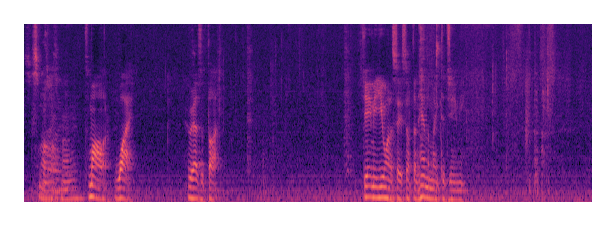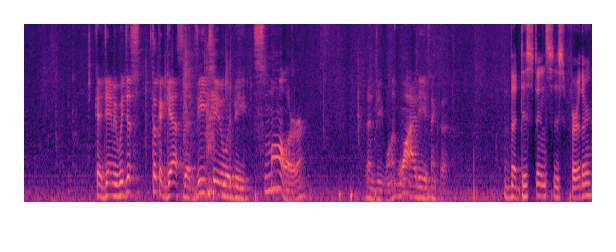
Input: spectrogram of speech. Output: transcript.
Smaller. Smaller. Smaller. Why? Who has a thought? Jamie, you want to say something? Hand the mic to Jamie. Okay, Jamie, we just took a guess that V2 would be smaller than V1. Why do you think that? The distance is further,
